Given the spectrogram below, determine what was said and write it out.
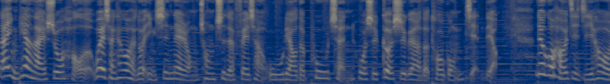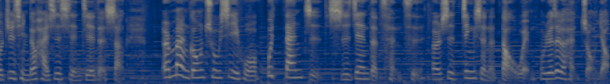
拿影片来说好了，我也曾看过很多影视内容充斥着非常无聊的铺陈，或是各式各样的偷工减料。略过好几集后，剧情都还是衔接得上。而慢工出细活不单指时间的层次，而是精神的到位。我觉得这个很重要。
